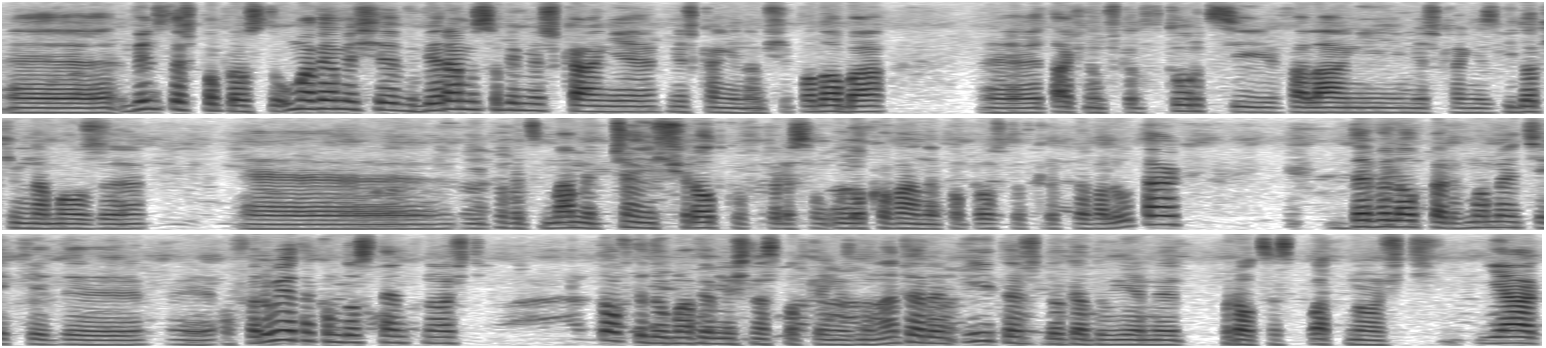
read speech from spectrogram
E, Więc też po prostu umawiamy się, wybieramy sobie mieszkanie, mieszkanie nam się podoba. E, Tak, na przykład w Turcji, w Alanii, mieszkanie z widokiem na morze. E, I powiedzmy, mamy część środków, które są ulokowane po prostu w kryptowalutach. Deweloper w momencie, kiedy oferuje taką dostępność, to wtedy umawiamy się na spotkanie z menadżerem i też dogadujemy proces płatności. Jak,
